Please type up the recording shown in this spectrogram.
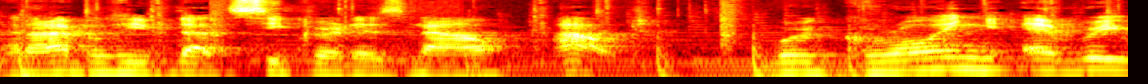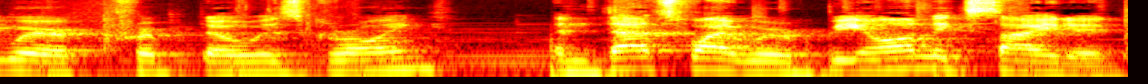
and I believe that secret is now out. We're growing everywhere crypto is growing, and that's why we're beyond excited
